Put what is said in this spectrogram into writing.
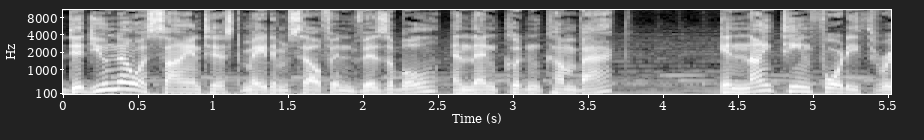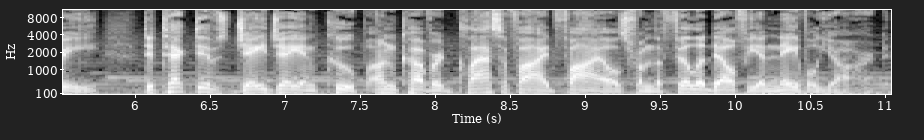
Did you know a scientist made himself invisible and then couldn't come back? In 1943, detectives J.J. and Coop uncovered classified files from the Philadelphia Naval Yard.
